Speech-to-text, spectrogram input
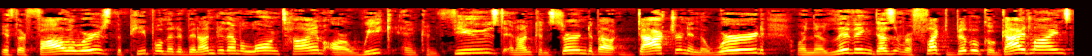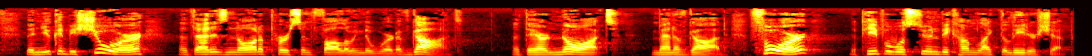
If their followers, the people that have been under them a long time, are weak and confused and unconcerned about doctrine and the word, or in their living doesn't reflect biblical guidelines, then you can be sure that that is not a person following the word of God, that they are not men of God. For the people will soon become like the leadership.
